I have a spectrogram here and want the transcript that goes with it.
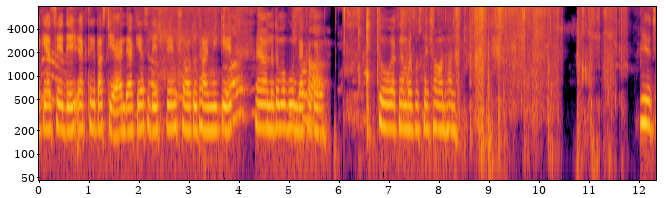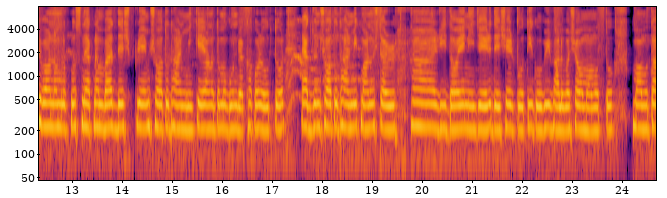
একে আছে দেশ, এক থেকে পাঁচটি। একে আছে দেশপ্রেম, সৎ ও ধার্মিকের অন্যতম গুণ। ব্যাখ্যা করো। তো এক নম্বর প্রশ্নের সমাধান এই হচ্ছে বর্ণমূলক প্রশ্ন এক নম্বর, দেশপ্রেম সৎ ও ধার্মিকের অন্যতম গুণ ব্যাখ্যা করো উত্তর, একজন সৎ ও ধার্মিক মানুষ তার হৃদয়ে নিজের দেশের প্রতি গভীর ভালোবাসা ও মমত্ব, মমতা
